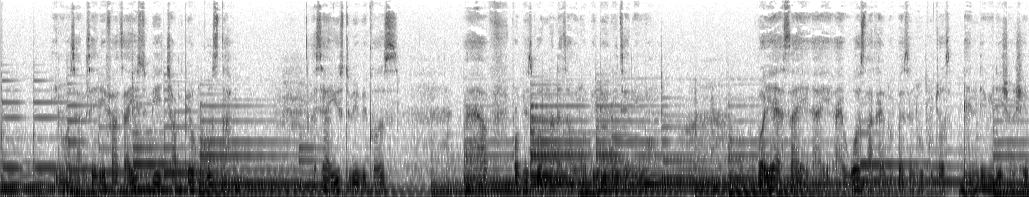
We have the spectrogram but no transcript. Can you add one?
You know what I'm saying? In fact, I used to be a champion ghoster. I say I used to be because I have promised God now that I will not be doing it anymore. But yes, I, I was that kind of person who could just end the relationship,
